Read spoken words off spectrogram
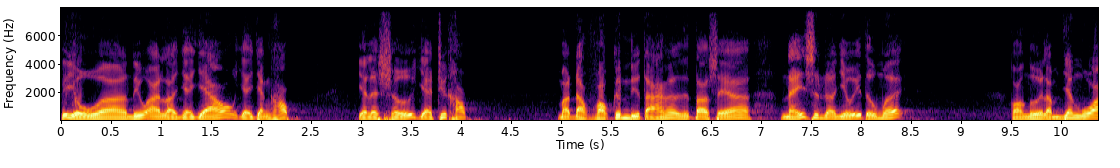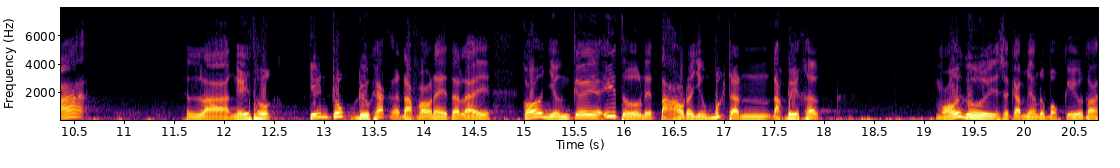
Ví dụ à, nếu ai là nhà giáo dạy văn học dạy lịch sử dạy triết học mà đọc vào kinh địa tạng thì ta sẽ nảy sinh ra nhiều ý tưởng mới còn người làm văn hóa hay là nghệ thuật, kiến trúc điêu khắc đập vào này, ta lại có những cái ý tưởng để tạo ra những bức tranh đặc biệt hơn. Mỗi người sẽ cảm nhận được một kiểu thôi.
